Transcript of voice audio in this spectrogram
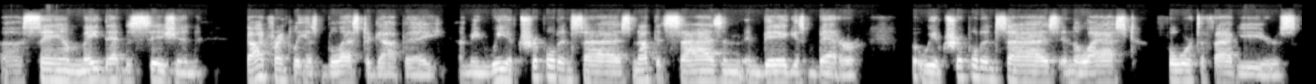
uh, Sam, made that decision, God frankly has blessed Agape. I mean, we have tripled in size. Not that size and, and big is better, but we have tripled in size in the last four to five years.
